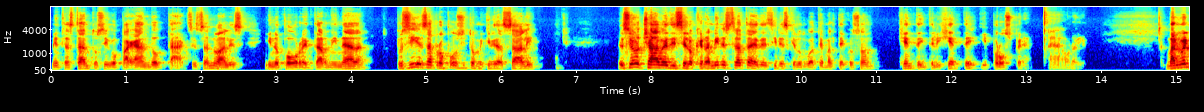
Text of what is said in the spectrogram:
Mientras tanto, sigo pagando taxes anuales y no puedo rentar ni nada. Pues sí, es a propósito, mi querida Sally. El señor Chávez dice, lo que Ramírez trata de decir es que los guatemaltecos son gente inteligente y próspera. Ah, órale. Manuel,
